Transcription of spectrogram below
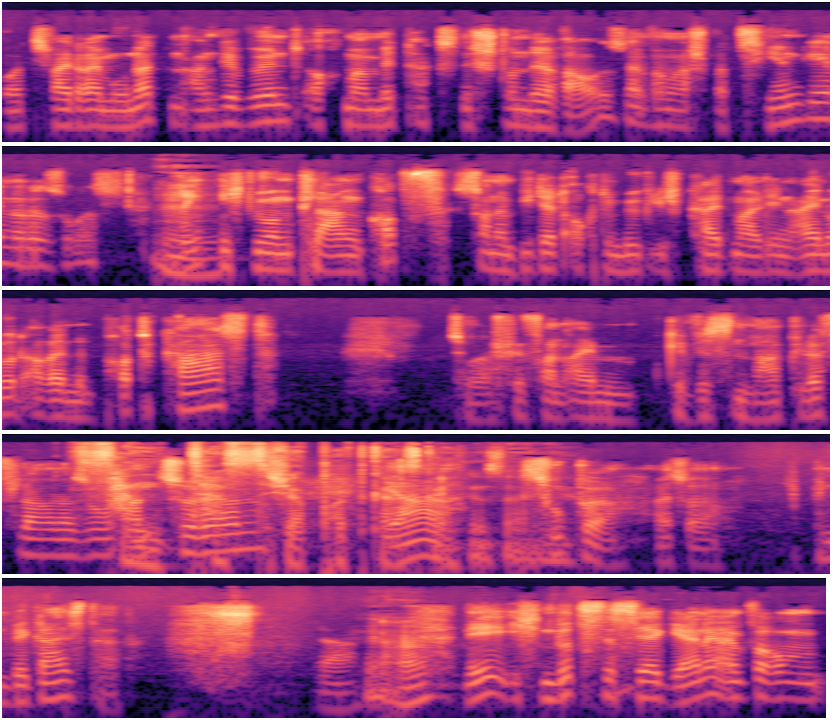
vor zwei, drei Monaten angewöhnt, auch mal mittags eine Stunde raus, einfach mal spazieren gehen oder sowas. Mhm. Bringt nicht nur einen klaren Kopf, sondern bietet auch die Möglichkeit, mal den ein oder anderen Podcast, zum Beispiel von einem gewissen Mark Löffler oder so, anzuhören. Fantastischer Podcast, ja, sagen. Super. Also ich bin begeistert. Ja. ja. Nee, ich nutze das sehr gerne, einfach um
